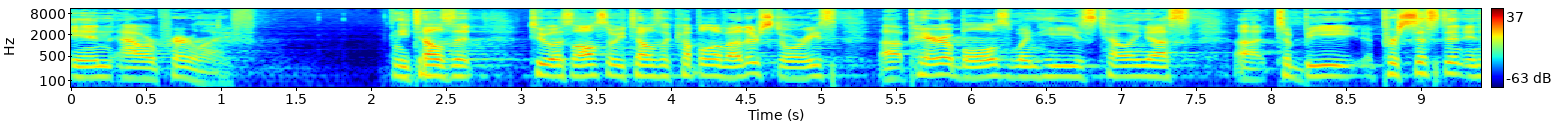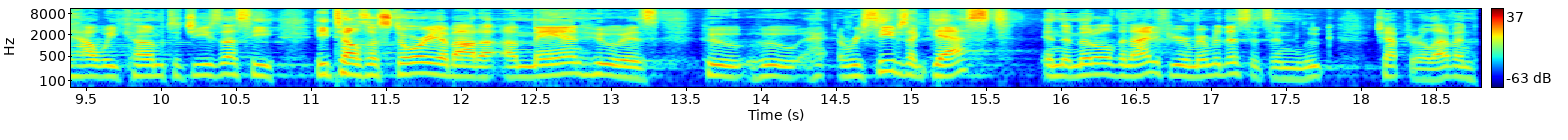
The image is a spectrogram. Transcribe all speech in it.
in our prayer life. He tells it to us also. He tells a couple of other stories, uh, parables, when he's telling us uh, to be persistent in how we come to Jesus. He, he tells a story about a, a man who, is, who, who receives a guest in the middle of the night. If you remember this, it's in Luke chapter 11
